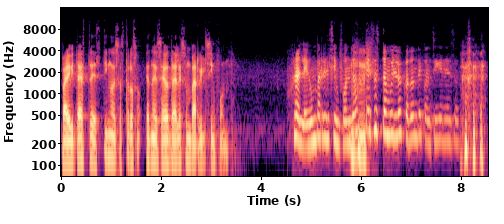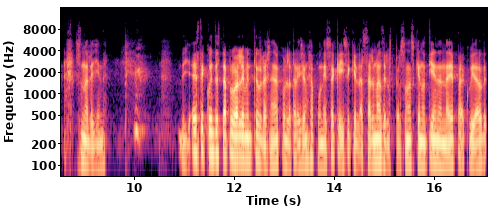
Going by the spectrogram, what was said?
Para evitar este destino desastroso es necesario darles un barril sin fondo. Órale, un barril sin fondo. Eso está muy loco. ¿Dónde consiguen eso? es una leyenda. Este cuento está probablemente relacionado con la tradición japonesa que dice que las almas de las personas que no tienen a nadie para cuidar de,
